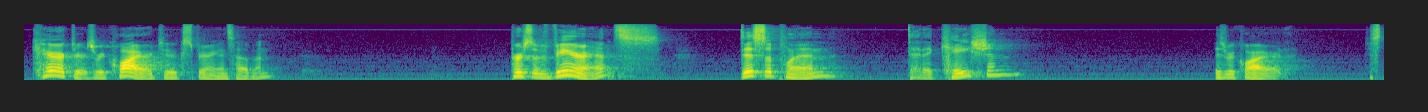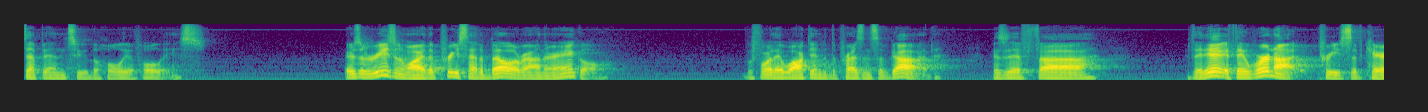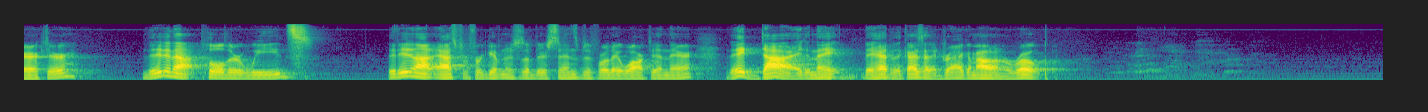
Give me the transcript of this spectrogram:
character is required to experience heaven. Perseverance, discipline, dedication is required to step into the Holy of Holies. There's a reason why the priests had a bell around their ankle before they walked into the presence of God. Because if, uh, if, they did, if they were not priests of character, they did not pull their weeds. They did not ask for forgiveness of their sins before they walked in there. They died, and they, they had, the guys had to drag them out on a rope.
